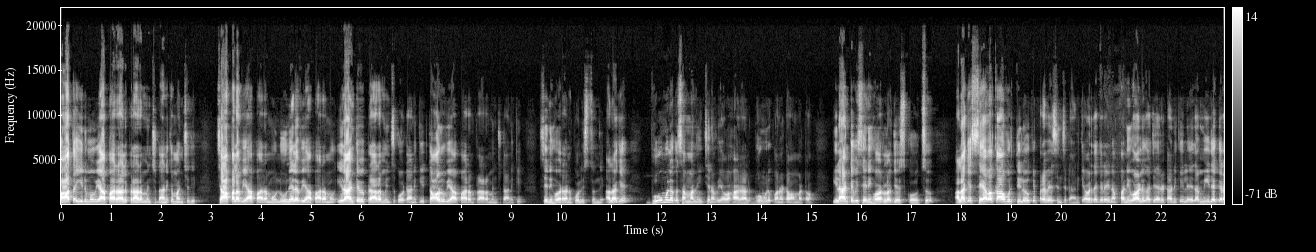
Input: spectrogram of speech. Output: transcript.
పాత ఇనుము వ్యాపారాలు ప్రారంభించడానికి మంచిది. చేపల వ్యాపారము నూనెల వ్యాపారము ఇలాంటివి ప్రారంభించుకోవటానికి తారు వ్యాపారం ప్రారంభించడానికి శనిహోర అనుకూలిస్తుంది. అలాగే భూములకు సంబంధించిన వ్యవహారాలు భూములు కొనటం అమ్మటం ఇలాంటివి శనిహోరలో చేసుకోవచ్చు. అలాగే సేవకా వృత్తిలోకి ప్రవేశించడానికి ఎవరి దగ్గరైనా పనివాళ్ళుగా చేరటానికి లేదా మీ దగ్గర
